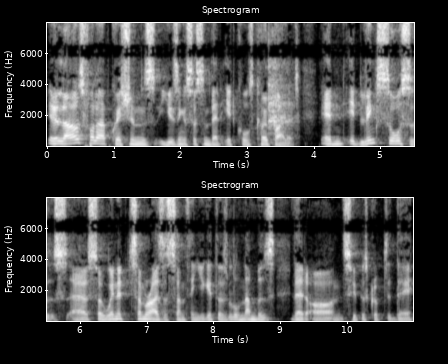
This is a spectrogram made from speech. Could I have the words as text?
It allows follow-up questions using a system that it calls Copilot. And it links sources. Uh, so when it summarizes something, you get those little numbers that are superscripted there,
